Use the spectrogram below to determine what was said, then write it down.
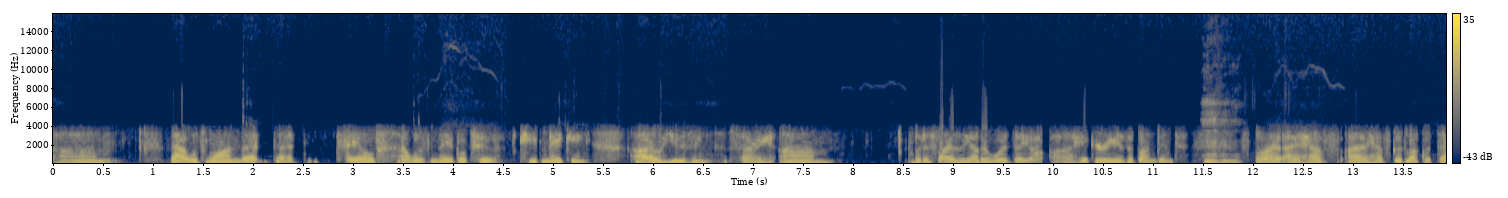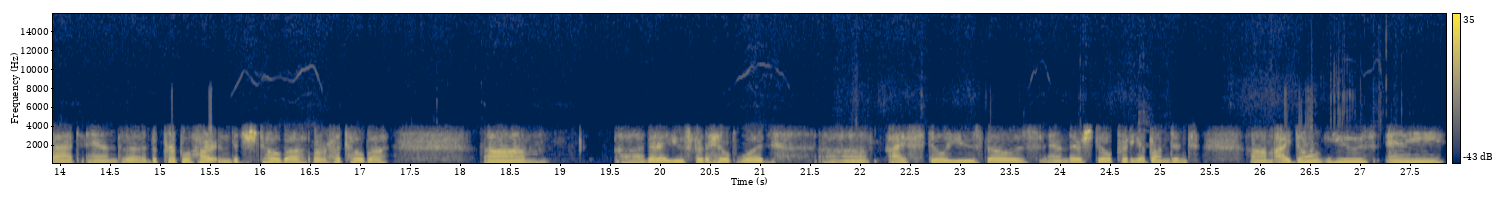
um, that was one that that failed. I wasn't able to keep making uh, using. Sorry. Um, but as far as the other woods, I, uh, hickory is abundant, Mm-hmm. so I, I have I have good luck with that. And the the purple heart and the jatoba or hatoba um, uh, that I use for the hilt wood, uh, I still use those, and they're still pretty abundant. Um, I don't use any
